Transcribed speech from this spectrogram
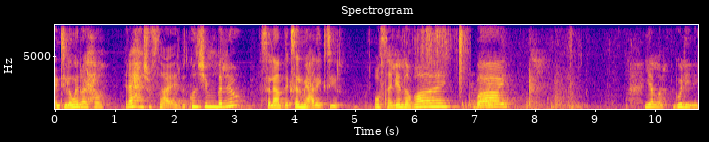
انت لوين رايحة؟ رايحة أشوف سائر. بتكون شي من برا؟ سلامتك. سلمي عليه كثير وصل. يلا bye. bye. يلا قولي لي.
